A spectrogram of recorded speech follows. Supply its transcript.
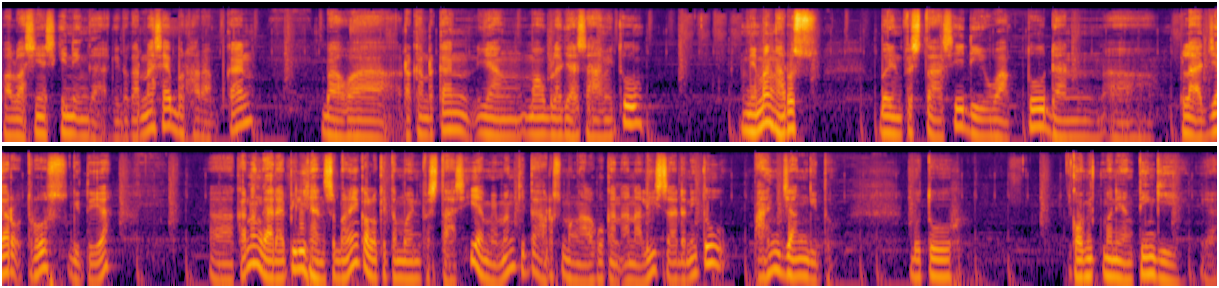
valuasinya segini enggak gitu. Karena saya berharapkan bahwa rekan-rekan yang mau belajar saham itu memang harus berinvestasi di waktu dan uh, belajar terus gitu ya uh, karena nggak ada pilihan. Sebenarnya kalau kita mau investasi ya memang kita harus melakukan analisa. Dan itu panjang gitu. Butuh komitmen yang tinggi ya.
